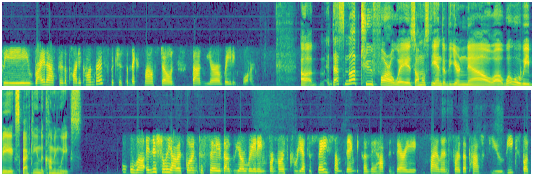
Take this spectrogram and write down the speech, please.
be right after the party congress, which is the next milestone that we are waiting for. Uh, that's not too far away. It's almost the end of the year now. Uh, what will we be expecting in the coming weeks? Well, initially, I was going to say that we are waiting for North Korea to say something because they have been very silent for the past few weeks, but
